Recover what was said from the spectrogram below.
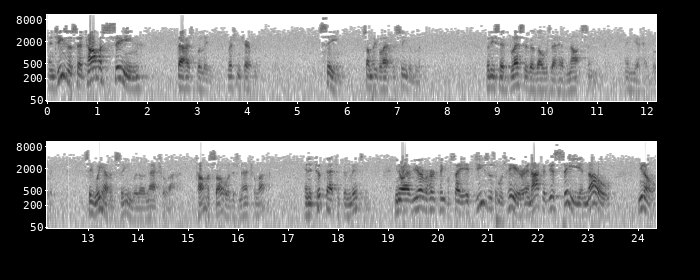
And Jesus said, Thomas, seeing thou hast believed. Listen carefully. Seeing. Some people have to see to believe. But he said, Blessed are those that have not seen and yet have believed. See, we haven't seen with our natural eye. Thomas saw with his natural eye. And it took that to convince him. You know, have you ever heard people say, if Jesus was here and I could just see and know, you know,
